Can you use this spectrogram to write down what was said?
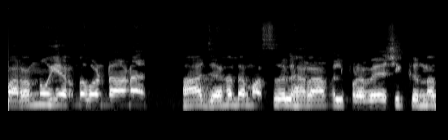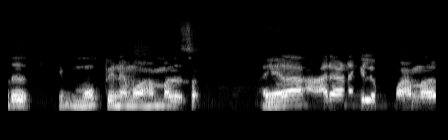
പറന്നുയർന്നുകൊണ്ടാണ് ആ ജനത മസ്ദുൽ ഹറാമിൽ പ്രവേശിക്കുന്നത് പിന്നെ മുഹമ്മദ് ഏതാ ആരാണെങ്കിലും മുഹമ്മദ്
